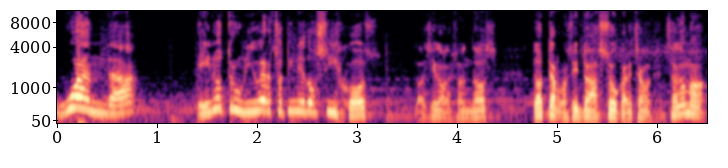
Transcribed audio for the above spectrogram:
Wanda, en otro universo, tiene dos hijos. Dos hijos que son dos, dos terrocitos de azúcar. Son, son como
